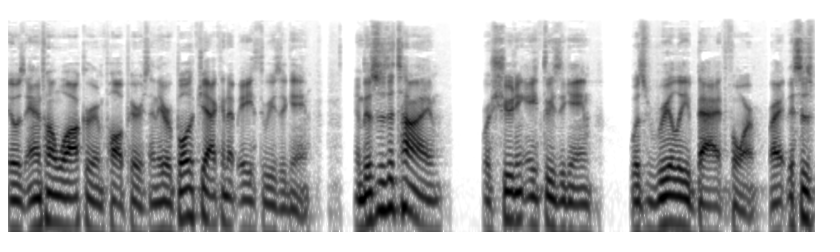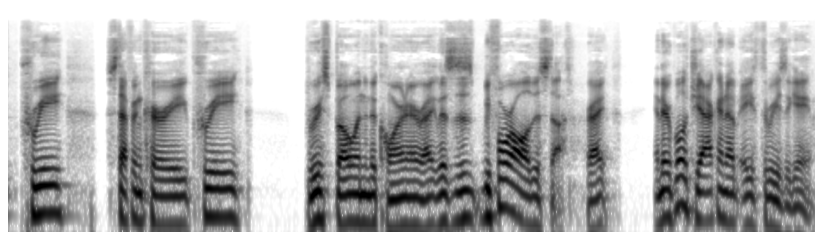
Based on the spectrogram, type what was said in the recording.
it was Antoine Walker and Paul Pierce, and they were both jacking up eight threes a game. And this was the time where shooting eight threes a game was really bad form, right? This is pre Stephen Curry, pre Bruce Bowen in the corner, right? This is before all this stuff, right? And they're both jacking up eight threes a game,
